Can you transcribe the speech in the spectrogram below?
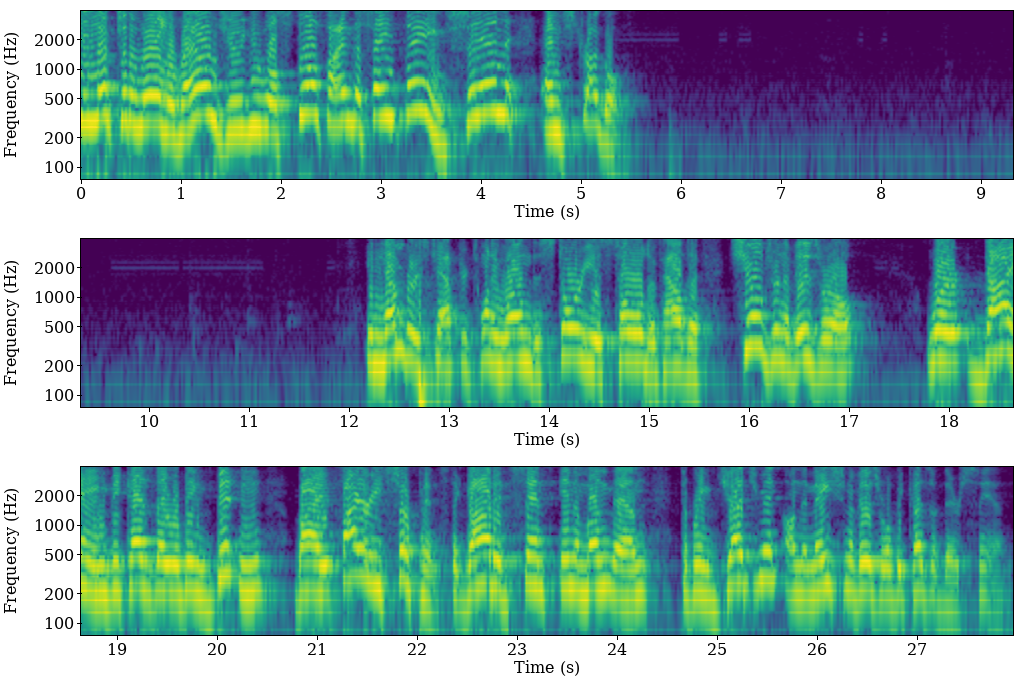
you look to the world around you, you will still find the same things sin and struggle. In Numbers chapter 21, the story is told of how the children of Israel were dying because they were being bitten by fiery serpents that God had sent in among them to bring judgment on the nation of Israel because of their sin.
